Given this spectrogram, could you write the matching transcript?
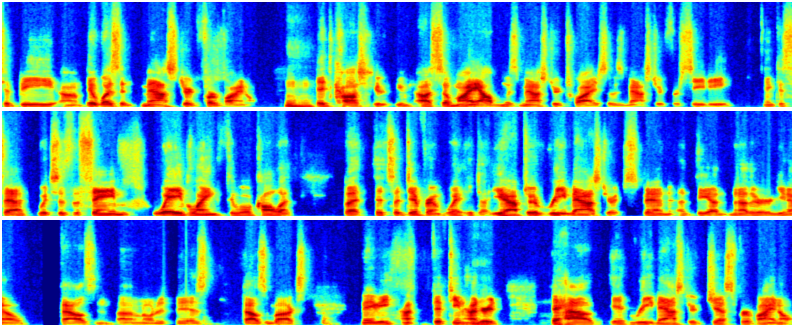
to be. Um, it wasn't mastered for vinyl. Mm-hmm. It cost you. Uh, so my album was mastered twice. It was mastered for CD and cassette, which is the same wavelength we'll call it, but it's a different way. You have to remaster it. Spend the another, you know, thousand. I don't know what it is, thousand bucks, maybe fifteen mm-hmm. hundred to have it remastered just for vinyl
